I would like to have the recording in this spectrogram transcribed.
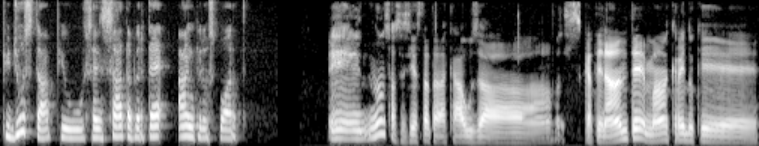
più giusta, più sensata per te anche lo sport? E non so se sia stata la causa scatenante, ma credo che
